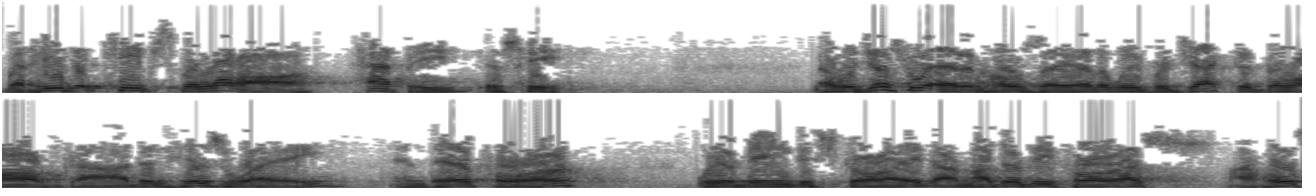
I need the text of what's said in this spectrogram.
But he that keeps the law, happy is he. Now we just read in Hosea that we've rejected the law of God and his way, and therefore we are being destroyed, our mother before us, our whole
